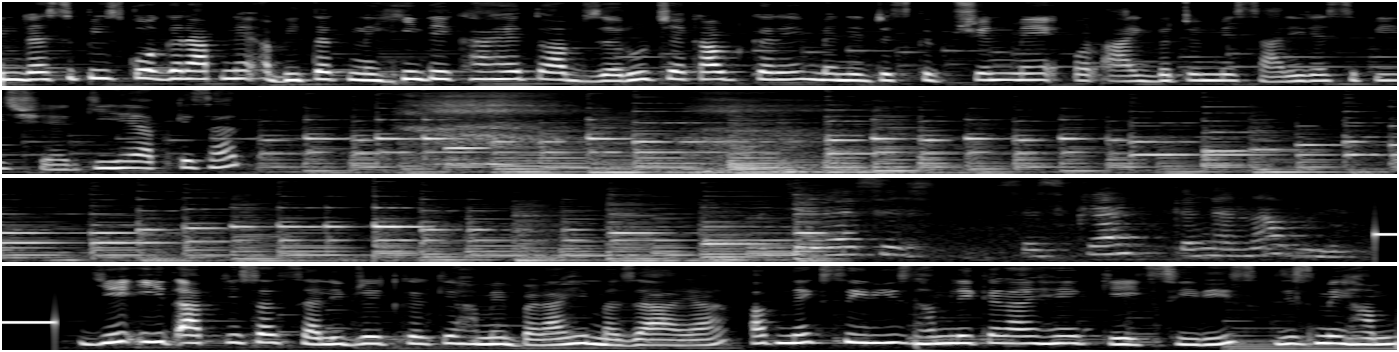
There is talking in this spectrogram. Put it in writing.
इन रेसिपीज़ को अगर आपने अभी तक नहीं देखा है तो आप ज़रूर चेकआउट करें। मैंने डिस्क्रिप्शन में और आई बटन में सारी रेसिपीज़ शेयर की है आपके साथ। सब्सक्राइब करना ना भूलें। ये ईद आपके साथ सेलिब्रेट करके हमें बड़ा ही मज़ा आया। अब नेक्स्ट सीरीज़ हम लेकर आए हैं केक सीरीज़ जिसमें हम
